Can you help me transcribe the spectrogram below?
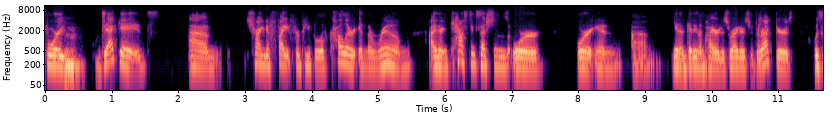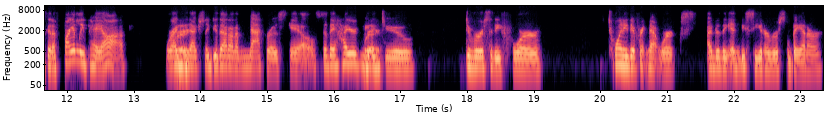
for hmm. decades, um, trying to fight for people of color in the room, either in casting sessions or or in um, you know getting them hired as writers or directors was going to finally pay off where right. I could actually do that on a macro scale. So they hired me right. to do diversity for 20 different networks under the NBC Universal banner.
